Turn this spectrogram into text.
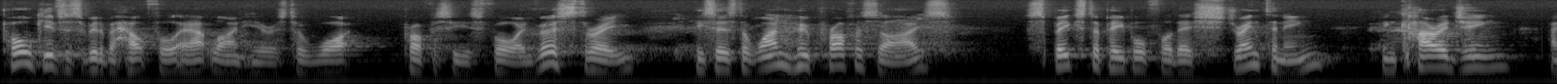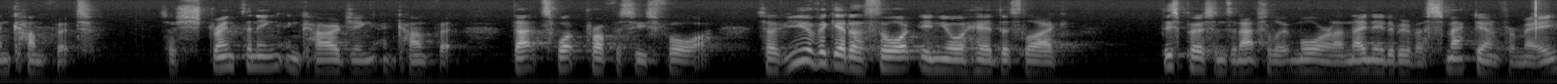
Paul gives us a bit of a helpful outline here as to what prophecy is for. In verse 3, he says, The one who prophesies speaks to people for their strengthening, encouraging, and comfort. So, strengthening, encouraging, and comfort. That's what prophecy's for. So, if you ever get a thought in your head that's like, this person's an absolute moron and they need a bit of a smackdown from me,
